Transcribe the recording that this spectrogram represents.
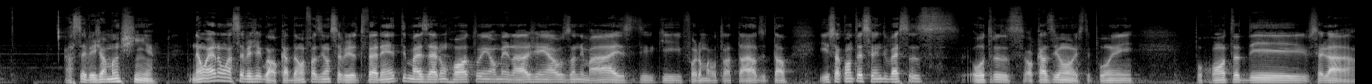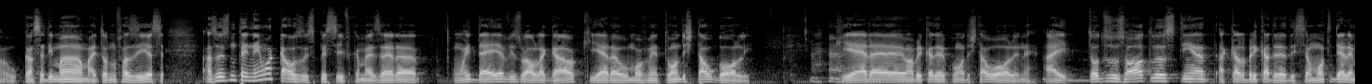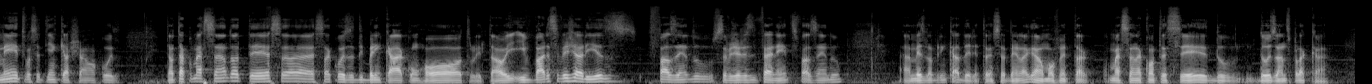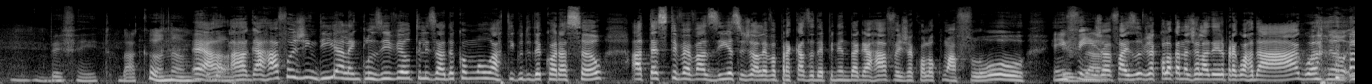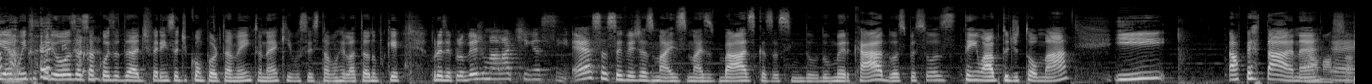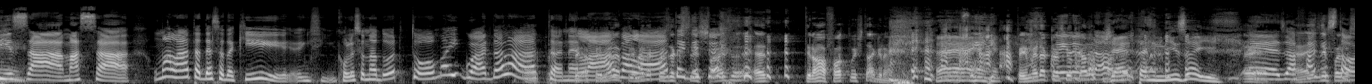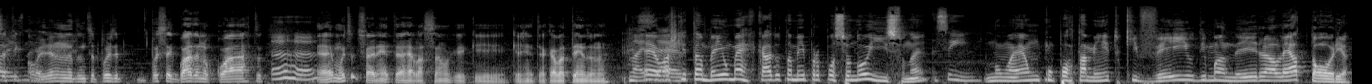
a cerveja Manchinha. Não era uma cerveja igual, cada uma fazia uma cerveja diferente, mas era um rótulo em homenagem aos animais que foram maltratados e tal. E isso aconteceu em diversas outras ocasiões, tipo em por conta de, sei lá, o câncer de mama, aí todo mundo fazia. Às vezes não tem nenhuma causa específica, mas era uma ideia visual legal que era o movimento Onde está o Gole? Que era uma brincadeira com onde está o Wally, né? Aí todos os rótulos tinha aquela brincadeira de ser um monte de elemento, você tinha que achar uma coisa. Então tá começando a ter essa, essa coisa de brincar com rótulo e tal. E, e várias cervejarias fazendo, cervejarias diferentes fazendo a mesma brincadeira. Então isso é bem legal. O movimento tá começando a acontecer do dois anos para cá. Perfeito. Bacana. É, a, a, garrafa hoje em dia, ela inclusive é utilizada como artigo de decoração. Até se estiver vazia, você já leva para casa, dependendo da garrafa, e já coloca uma flor. Enfim, já faz, já coloca na geladeira para guardar água. Não, e é muito curioso essa coisa da diferença de comportamento, né, que vocês estavam relatando, porque, por exemplo, eu vejo uma latinha assim. Essas cervejas mais, mais básicas, assim, do, do mercado, as pessoas têm o hábito de tomar e apertar, né? Amassar. Pisar, amassar. Uma lata dessa daqui, enfim, colecionador toma e guarda a lata, é, né? Lava a, primeira, a lata e deixa. Faz é, é, tirar uma foto pro Instagram. É. Primeira coisa que o cara Já eterniza aí. É, já faz depois stories, você fica né? olhando, depois, depois você guarda no quarto. Uhum. É muito diferente a relação que, que, que a gente acaba tendo, né? Mas é, eu acho que também o mercado também proporcionou isso, né? Sim. Não é um comportamento que veio de maneira aleatória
